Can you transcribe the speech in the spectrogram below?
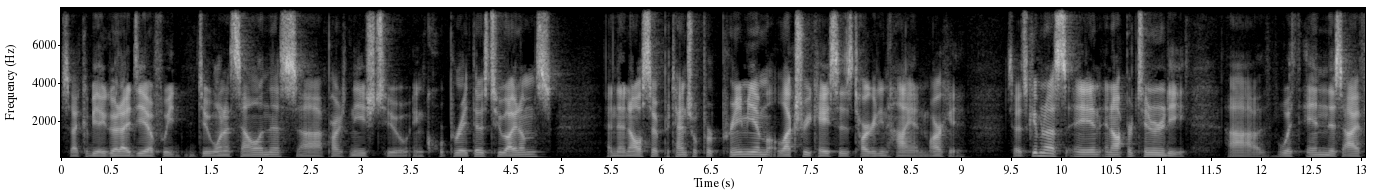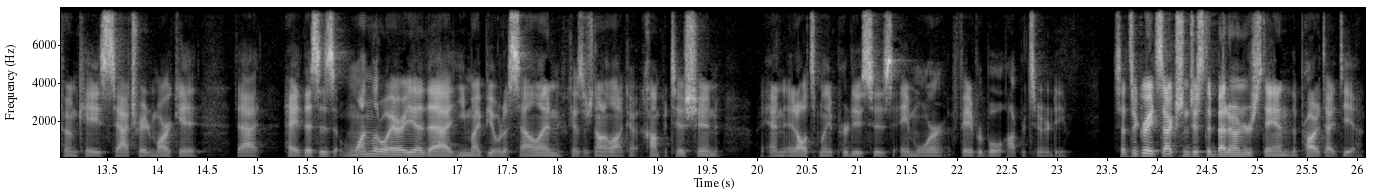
So that could be a good idea if we do want to sell in this uh, product niche to incorporate those two items and then also potential for premium luxury cases targeting high-end market. So it's given us an opportunity uh, within this iPhone case saturated market that hey, this is one little area that you might be able to sell in because there's not a lot of competition, and it ultimately produces a more favorable opportunity. So that's a great section just to better understand the product idea.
